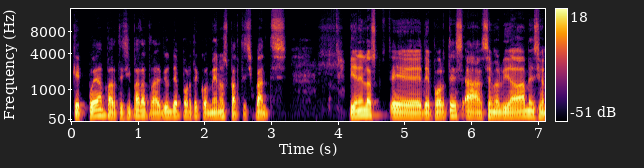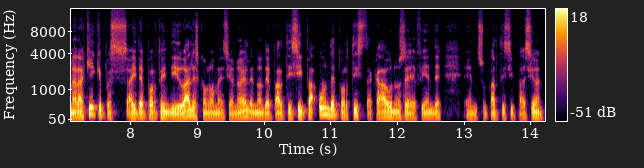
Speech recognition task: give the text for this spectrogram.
que puedan participar a través de un deporte con menos participantes. Vienen los eh, deportes, ah, se me olvidaba mencionar aquí que pues hay deportes individuales, como lo mencionó él, en donde participa un deportista, cada uno se defiende en su participación.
